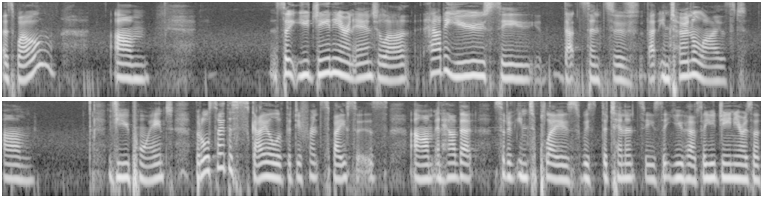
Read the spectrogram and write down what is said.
as well. Um, so, Eugenia and Angela, how do you see that sense of that internalized um, viewpoint, but also the scale of the different spaces um, and how that sort of interplays with the tenancies that you have? So, Eugenia, as a,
